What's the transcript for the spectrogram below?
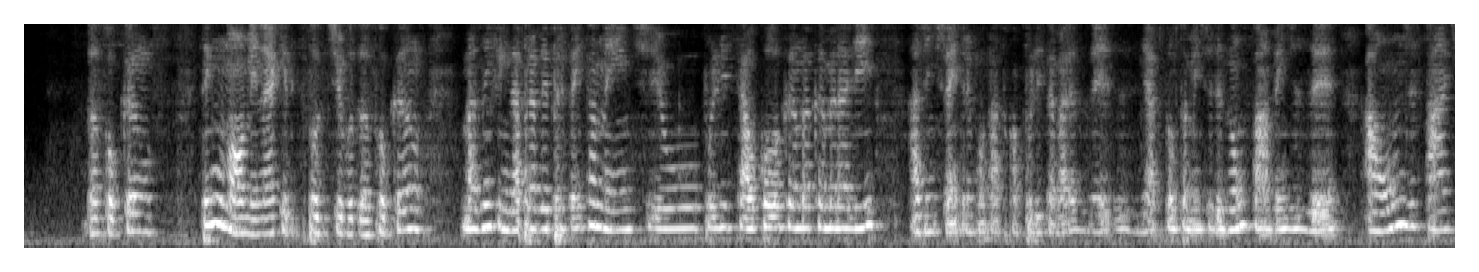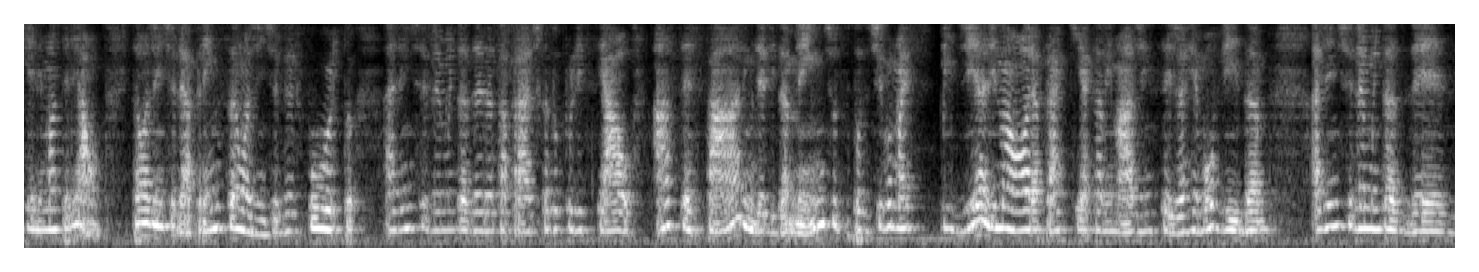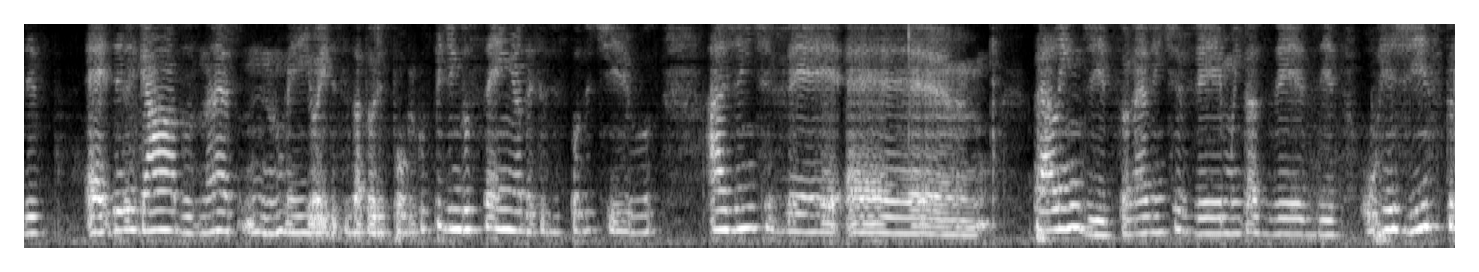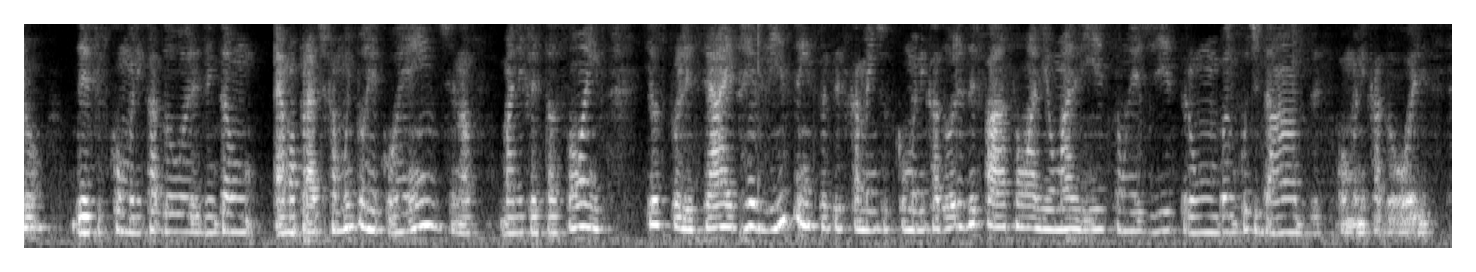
das Rocans. Tem um nome, né, aquele dispositivo das Rocans, mas enfim, dá para ver perfeitamente o policial colocando a câmera ali. A gente já entra em contato com a polícia várias vezes e absolutamente eles não sabem dizer aonde está aquele material. Então a gente vê apreensão, a gente vê furto, a gente vê muitas vezes essa prática do policial acessar indevidamente o dispositivo, mas pedir ali na hora para que aquela imagem seja removida. A gente vê muitas vezes é, delegados, né, no meio aí desses atores públicos pedindo senha desses dispositivos. A gente vê, é, para além disso, né, a gente vê muitas vezes o registro desses comunicadores. Então, é uma prática muito recorrente nas manifestações que os policiais revistem especificamente os comunicadores e façam ali uma lista, um registro, um banco de dados desses comunicadores.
